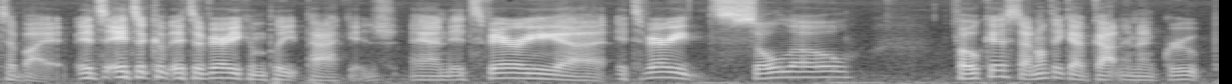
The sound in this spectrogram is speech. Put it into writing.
to buy it. It's it's a it's a very complete package, and it's very uh, it's very solo focused. I don't think I've gotten in a group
